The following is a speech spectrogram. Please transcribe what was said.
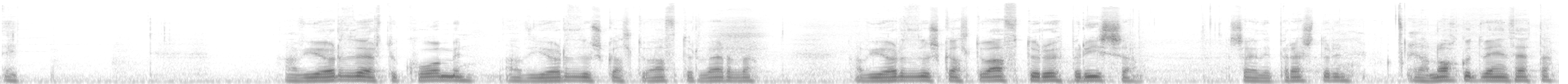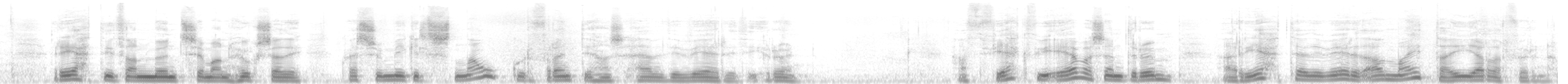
Einn. Af jörðu ertu komin, af jörðu skaltu aftur verða, af jörðu skaltu aftur upp rýsa, sagði presturinn, eða nokkurt veginn þetta, rétt í þann mund sem hann hugsaði hversu mikil snákur frændi hans hefði verið í raun. Hann fekk því evasemdir um að rétt hefði verið að mæta í jarðarföruna.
